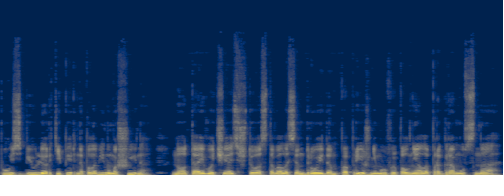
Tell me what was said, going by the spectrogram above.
Пусть Бюллер теперь наполовину машина, но та его часть, что оставалась андроидом, по-прежнему выполняла программу сна,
